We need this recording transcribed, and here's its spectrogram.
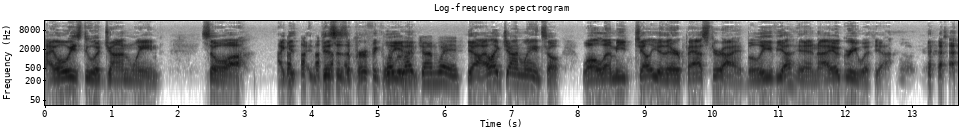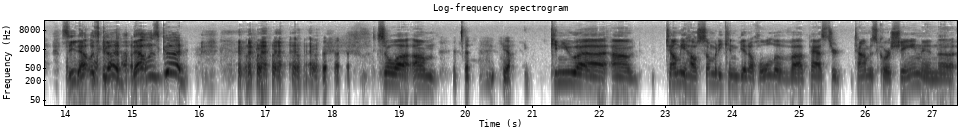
I always do a John Wayne. So uh, I get this is a perfect Well, we lead. like. John Wayne. Yeah, I like John Wayne. So, well, let me tell you, there, Pastor. I believe you, and I agree with you. See, that was good. That was good. so, uh, um, Yeah. can you uh, uh, tell me how somebody can get a hold of uh, Pastor Thomas Corshane and the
